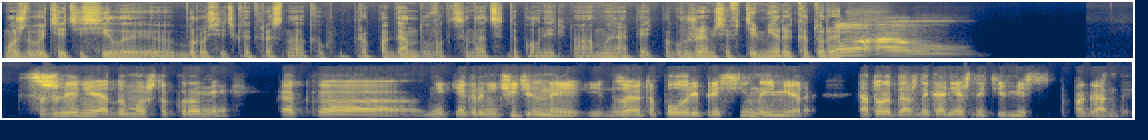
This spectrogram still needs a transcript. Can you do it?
может быть, эти силы бросить как раз на какую-нибудь пропаганду вакцинации дополнительную, а мы опять погружаемся в те меры, которые... Ну, а, к сожалению, я думаю, что кроме как а, некие ограничительные, назовем это полурепрессивные меры, которые должны, конечно, идти вместе с пропагандой.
